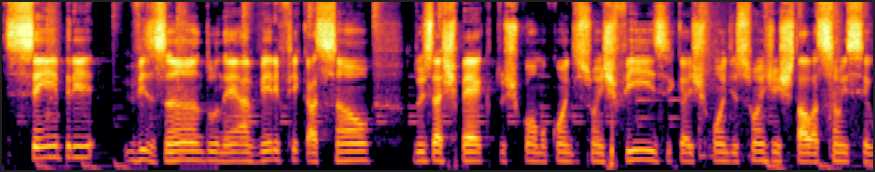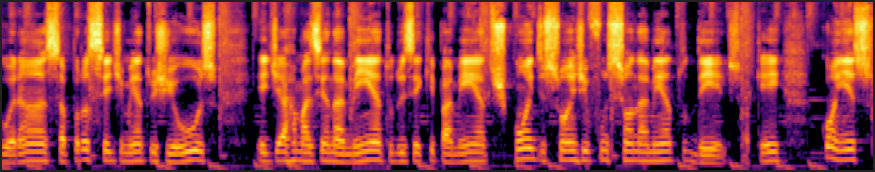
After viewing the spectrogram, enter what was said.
Sempre visando né, a verificação dos aspectos como condições físicas, condições de instalação e segurança, procedimentos de uso e de armazenamento dos equipamentos, condições de funcionamento deles, ok? Com isso,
